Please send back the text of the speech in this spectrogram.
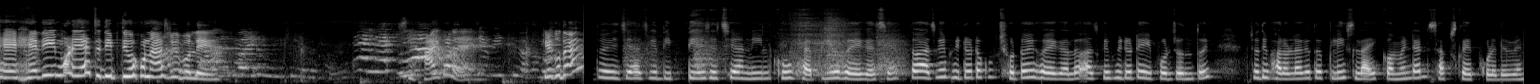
হে- হেদি মরে যাচ্ছে দীপ্তি কখন আসবে বলে? হাই করো। কে কোথায়? তো এই যে আজকে দীপ্তি এসেছে আর নীল খুব হ্যাপিও হয়ে গেছে। তো আজকের ভিডিওটা খুব ছোটোই হয়ে গেল। আজকের ভিডিওটা এই পর্যন্তই। যদি ভালো লাগে তো please like comment and subscribe করে দেবেন।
